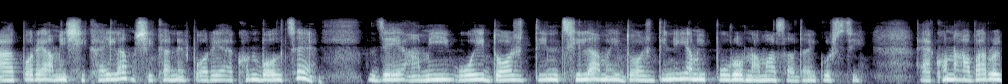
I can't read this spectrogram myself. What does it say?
তারপরে আমি শিখাইলাম। শিখানোর পরে এখন বলছে যে আমি ওই দশ দিন ছিলাম, এই দশ দিনেই আমি পুরো নামাজ আদায় করছি। এখন আবার ওই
